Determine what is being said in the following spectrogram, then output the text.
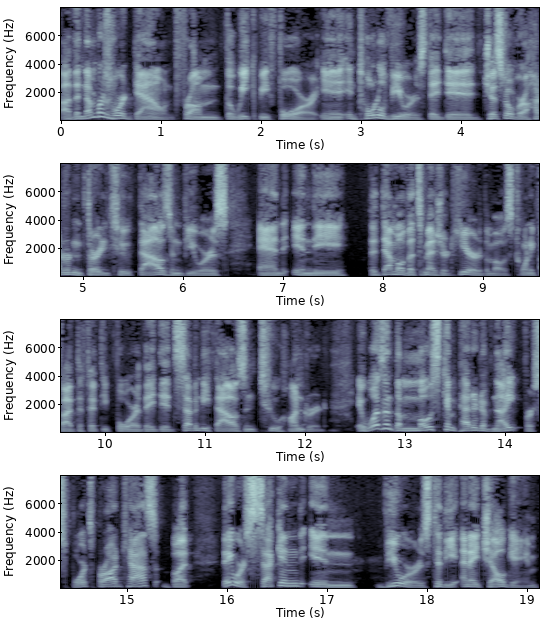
uh, the numbers were down from the week before. In, in total viewers, they did just over 132,000 viewers. And in the the demo that's measured here the most 25 to 54 they did 70,200 it wasn't the most competitive night for sports broadcasts but they were second in viewers to the NHL game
